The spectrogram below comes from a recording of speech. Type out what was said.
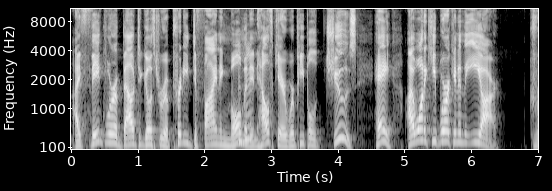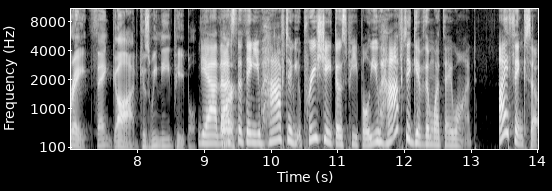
I think we're about to go through a pretty defining moment in healthcare where people choose, hey, I want to keep working in the ER. Great. Thank God, because we need people. Yeah, that's Or- the thing. You have to appreciate those people. You have to give them what they want. I think so.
